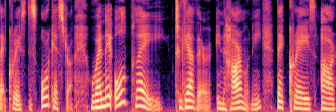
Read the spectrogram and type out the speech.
that create this orchestra. When they all play together in harmony, that creates our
